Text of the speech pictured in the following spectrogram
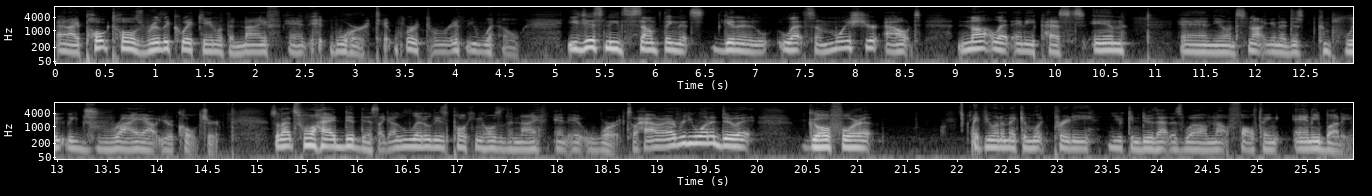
and I poked holes really quick in with a knife and it worked. It worked really well. You just need something that's to let some moisture out, not let any pests in, and you know, it's not to just completely dry out your culture. So that's why I did this. Like I literally just poking holes with a knife and it worked. So however you want to do it, go for it. If you want to make them look pretty, you can do that as well. I'm not faulting anybody.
